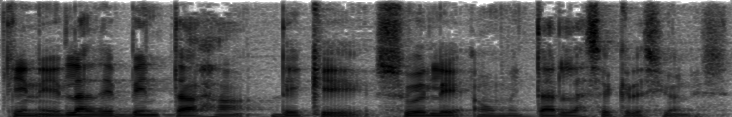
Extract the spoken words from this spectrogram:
tiene la desventaja de que suele aumentar las secreciones.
